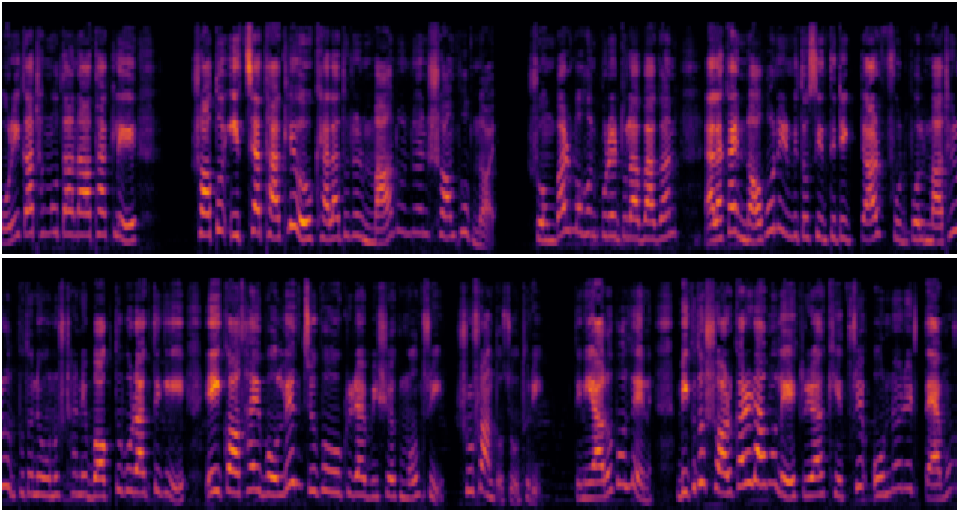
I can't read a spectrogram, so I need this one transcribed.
পরিকাঠামো তা না থাকলে, শত ইচ্ছা থাকলেও খেলাধুলার মান উন্নয়ন সম্ভব নয়। সোমবার মোহনপুরের তুলাবাগান এলাকায় নবনির্মিত সিনথেটিক টার্ফ ফুটবল মাঠের উদ্বোধনী অনুষ্ঠানে বক্তব্য রাখতে গিয়ে এই কথাই বললেন যুব ও ক্রীড়া বিষয়ক মন্ত্রী সুশান্ত চৌধুরী। তিনি আরও বললেন, বিগত সরকারের আমলে ক্রীড়া ক্ষেত্রে উন্নয়নের তেমন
